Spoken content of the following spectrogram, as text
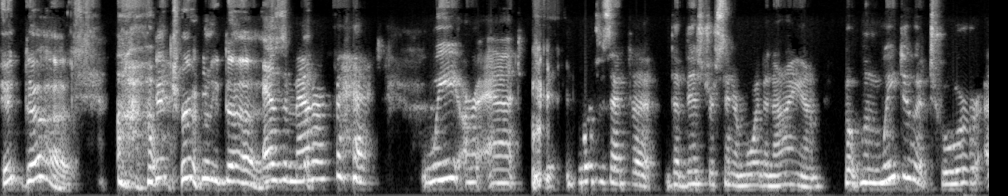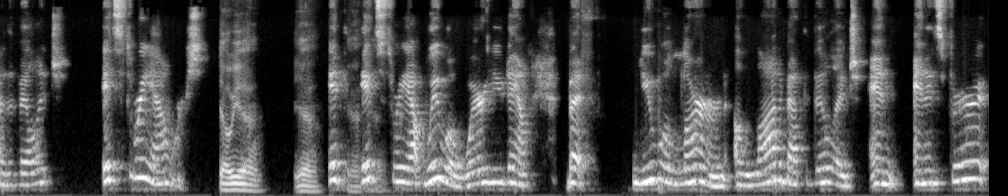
It does. It truly does. As a matter of fact, we are at George is at the the visitor center more than I am. But when we do a tour of the village, it's three hours. Oh yeah, yeah. It Yeah, it's three hours. We will wear you down, but you will learn a lot about the village, and and it's very.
